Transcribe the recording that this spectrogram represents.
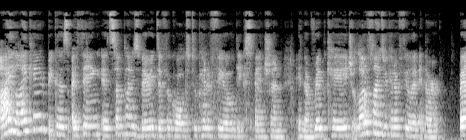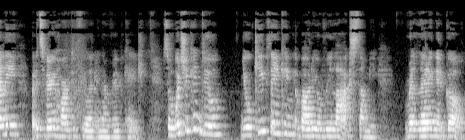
I like it because I think it's sometimes very difficult to kind of feel the expansion in the rib cage. A lot of times we kind of feel it in our belly, but it's very hard to feel it in our rib cage. So what you can do, you'll keep thinking about your relaxed tummy, letting it go.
